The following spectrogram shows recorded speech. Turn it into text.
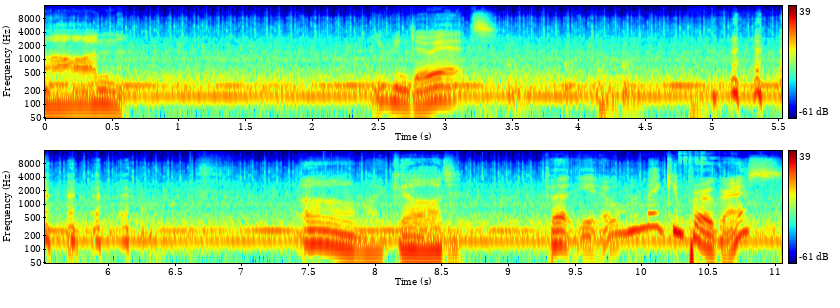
Come on. You can do it. oh my god. But, you know, we're making progress.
